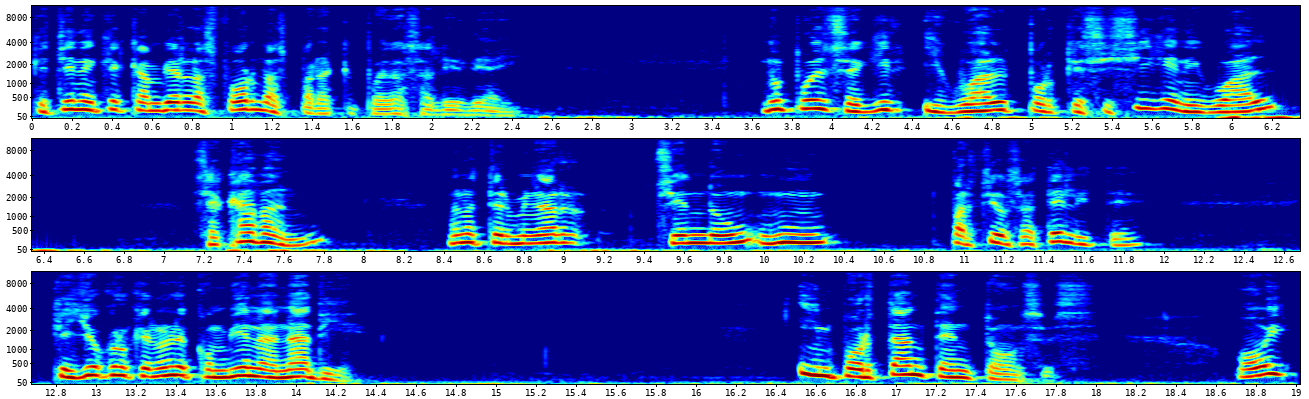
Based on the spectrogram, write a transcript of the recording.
que tienen que cambiar las formas para que pueda salir de ahí. No puede seguir igual porque si siguen igual, se acaban van a terminar siendo un, partido satélite que yo creo que no le conviene a nadie. Importante entonces, hoy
